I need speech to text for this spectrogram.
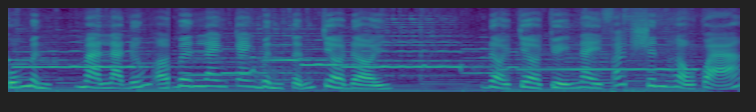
của mình mà là đứng ở bên lan can bình tĩnh chờ đợi. Đợi chờ chuyện này phát sinh hậu quả.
